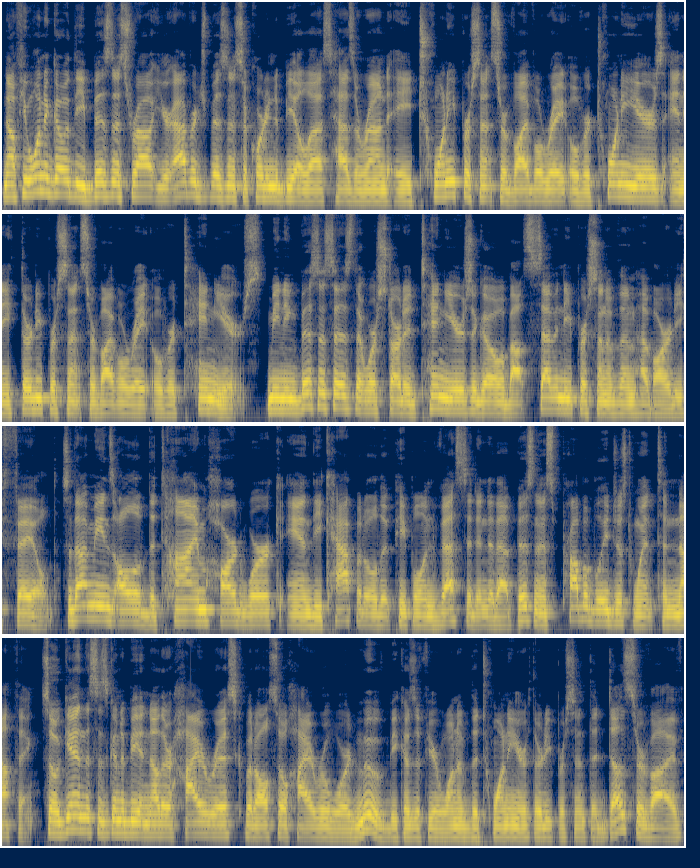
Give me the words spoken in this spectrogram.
Now, if you wanna go the business route, your average business, according to BLS, has around a 20% survival rate over 20 years and a 30% survival rate over 10 years. Meaning businesses that were started 10 years ago, about 70% of them have already already failed. So that means all of the time, hard work, and the capital that people invested into that business probably just went to nothing. So again, this is gonna be another high risk, but also high reward move because if you're one of the 20 or 30% that does survive,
